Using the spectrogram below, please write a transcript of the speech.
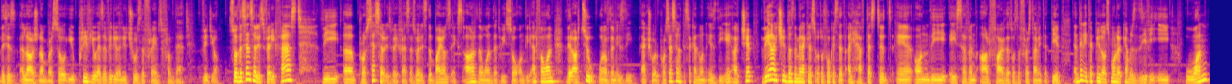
this is a large number. So you preview as a video and you choose the frames from that video so the sensor is very fast the uh, processor is very fast as well. It's the Bionz XR, the one that we saw on the Alpha one. There are two. One of them is the actual processor. The second one is the AI chip. The AI chip does the miraculous autofocus that I have tested uh, on the A7R5. That was the first time it appeared. And then it appeared on smaller cameras, the ZV-E1.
